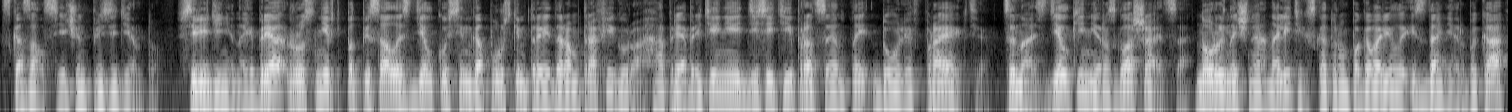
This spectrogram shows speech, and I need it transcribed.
сказал Сечин президенту. В середине ноября Роснефть подписала сделку с сингапурским трейдером Трафигура о приобретении 10% доли в проекте. Цена сделки не разглашается, но рыночный аналитик, с которым поговорило издание РБК,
